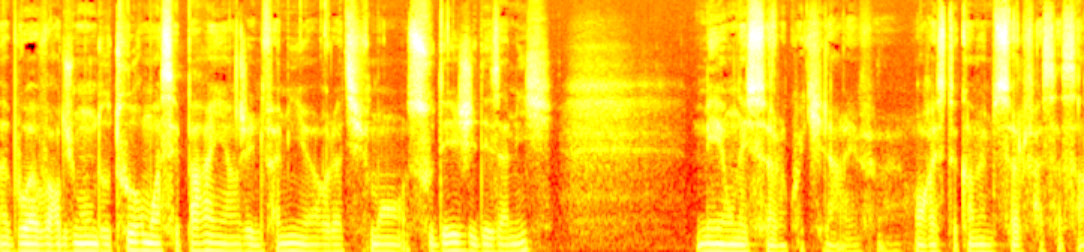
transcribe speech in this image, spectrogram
a beau avoir du monde autour, moi c'est pareil, hein, j'ai une famille euh, relativement soudée, j'ai des amis, mais on est seul quoi qu'il arrive. On reste quand même seul face à ça.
